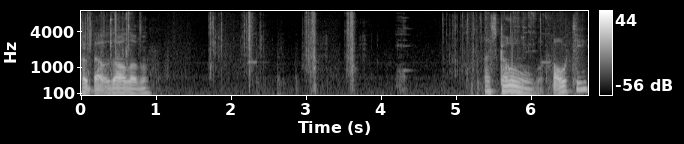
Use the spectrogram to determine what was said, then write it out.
Hope that was all of them. Let's go, 40?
